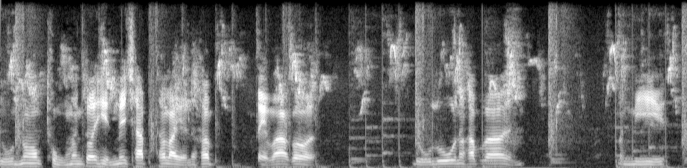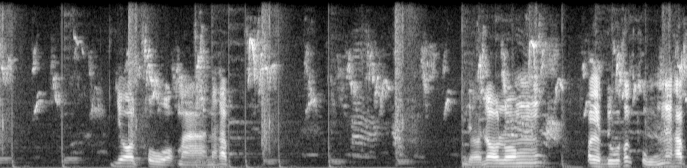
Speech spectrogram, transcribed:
ดูนอกถุงมันก็เห็นไม่ชัดเท่าไหร่นะครับ แต่ว่าก็ดูรู้นะครับว่ามันมียอดโผล่ออกมานะครับ เดี๋ยวเราลองเปิดดูสักถุงนะครับ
